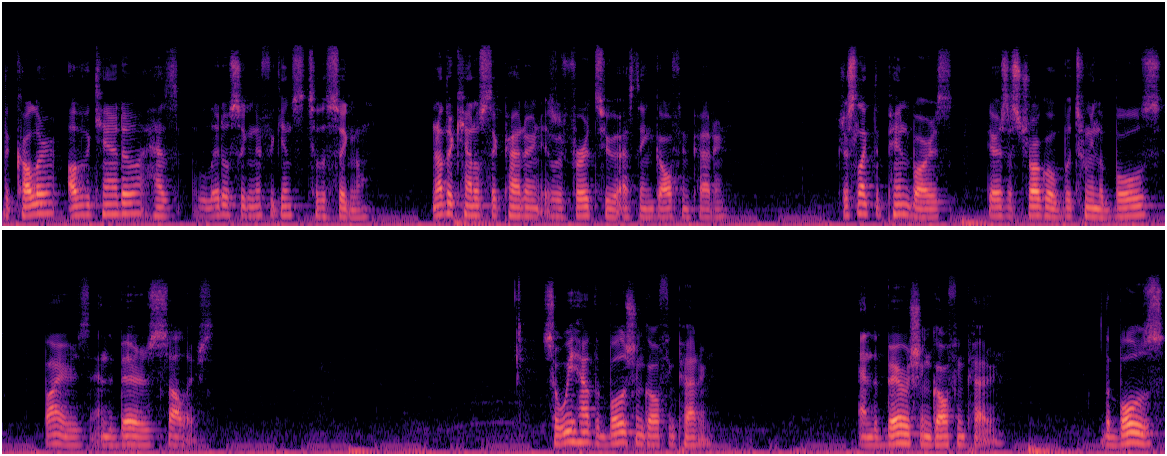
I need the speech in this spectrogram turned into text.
The color of the candle has little significance to the signal. Another candlestick pattern is referred to as the engulfing pattern. Just like the pin bars, there is a struggle between the bulls, buyers, and the bears, sellers. So we have the bullish engulfing pattern and the bearish engulfing pattern. The bulls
